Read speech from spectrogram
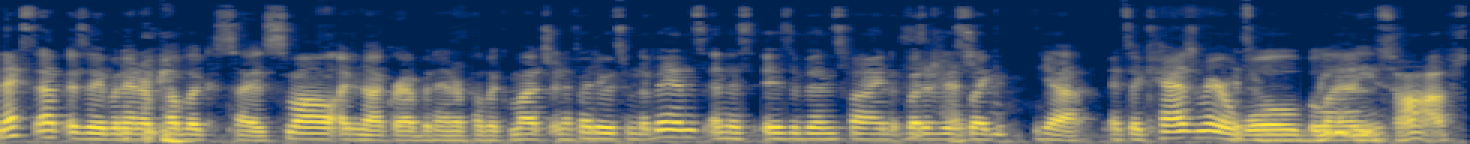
Next up is a Banana Republic size small. I do not grab Banana Republic much, and if I do, it's from the bins, and this is a bins find, but it is like, yeah, it's a cashmere It's wool really blend, soft.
